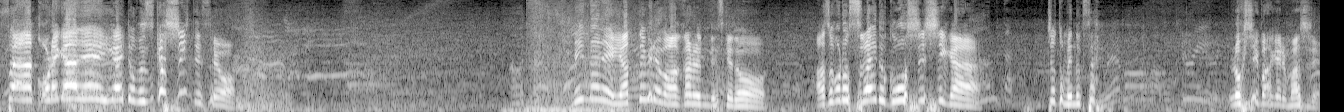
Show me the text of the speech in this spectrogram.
さあこれがね意外と難しいんですよ。みんなねやってみれば分かるんですけどあそこのスライド 5cc がちょっとめんどくさい。6シーブ上げるマジで。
